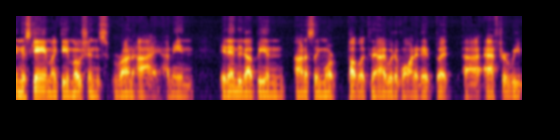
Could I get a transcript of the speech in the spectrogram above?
In this game, like the emotions run high. I mean it ended up being honestly more public than I would have wanted it. But uh, after we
